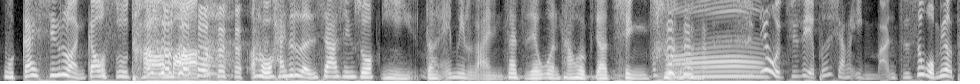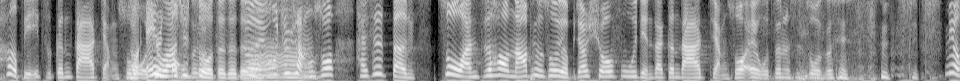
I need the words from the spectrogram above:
我该心软告诉他吗？我还是冷下心说，你等 Amy 来，你再直接问他会比较清楚。因为我其实也不是想隐瞒，只是我没有特别一直跟大家讲说，哎，我要去做，对对对。对，我就想说，还是等做完之后，然后譬如说有比较修复一点，再跟大家讲说，哎，我真的是做这件事情，没有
